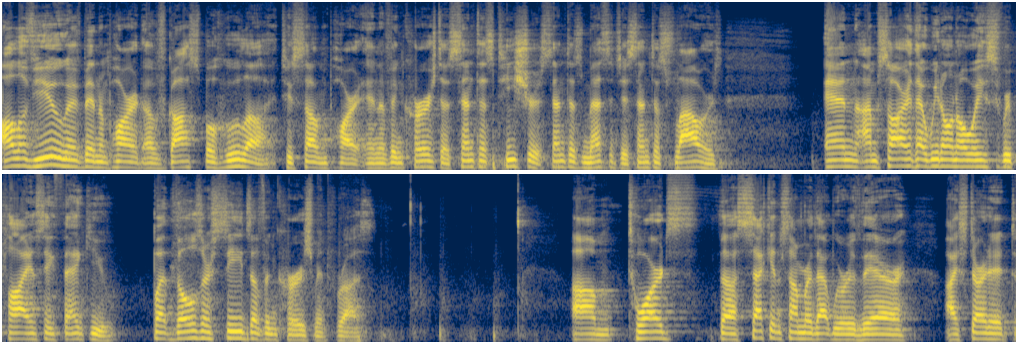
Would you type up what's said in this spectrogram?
all of you have been a part of Gospel Hula to some part and have encouraged us, sent us t shirts, sent us messages, sent us flowers. And I'm sorry that we don't always reply and say thank you, but those are seeds of encouragement for us. Um, towards the second summer that we were there, I started,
